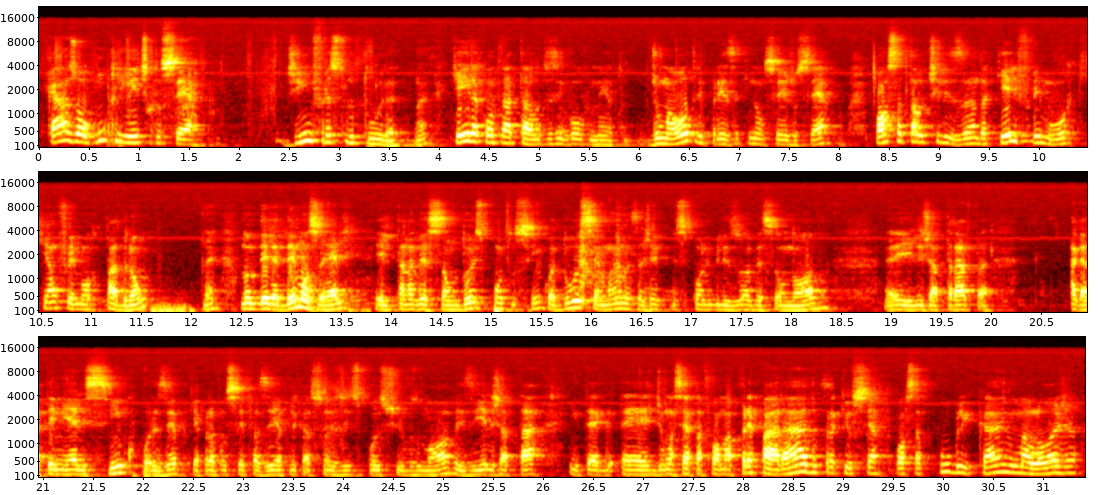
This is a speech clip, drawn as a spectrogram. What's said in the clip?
Caso algum cliente do CERP de infraestrutura né, queira contratar o desenvolvimento de uma outra empresa que não seja o CERP, possa estar utilizando aquele framework, que é um framework padrão. Né? O nome dele é Demosel, ele está na versão 2.5. Há duas semanas a gente disponibilizou a versão nova. Né? Ele já trata HTML5, por exemplo, que é para você fazer aplicações de dispositivos móveis, e ele já está, é, de uma certa forma, preparado para que o CERP possa publicar em uma loja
